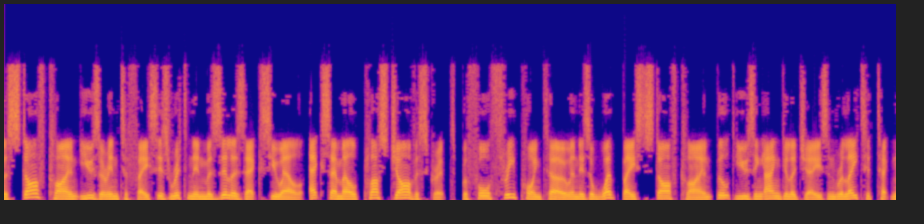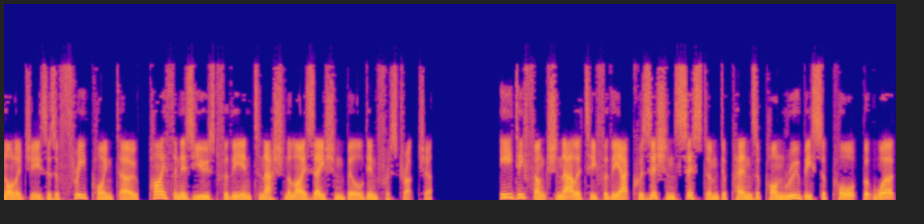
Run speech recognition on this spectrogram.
The staff client user interface is written in Mozilla's XUL, XML plus JavaScript before 3.0 and is a web-based staff client built using AngularJS and related technologies as of 3.0. Python is used for the internationalization build infrastructure. EDI functionality for the acquisition system depends upon Ruby support but work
